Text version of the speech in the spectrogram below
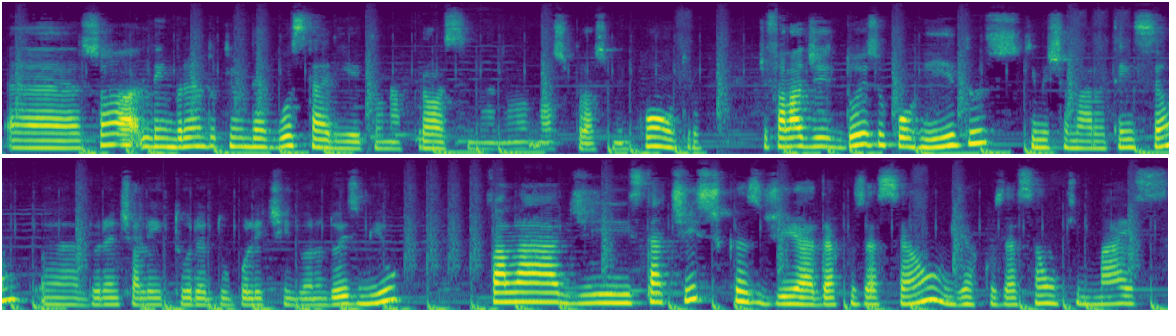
Uh, só lembrando que eu ainda gostaria, então, na próxima, no nosso próximo encontro, de falar de dois ocorridos que me chamaram atenção uh, durante a leitura do boletim do ano 2000, falar de estatísticas de, da acusação, de acusação que mais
